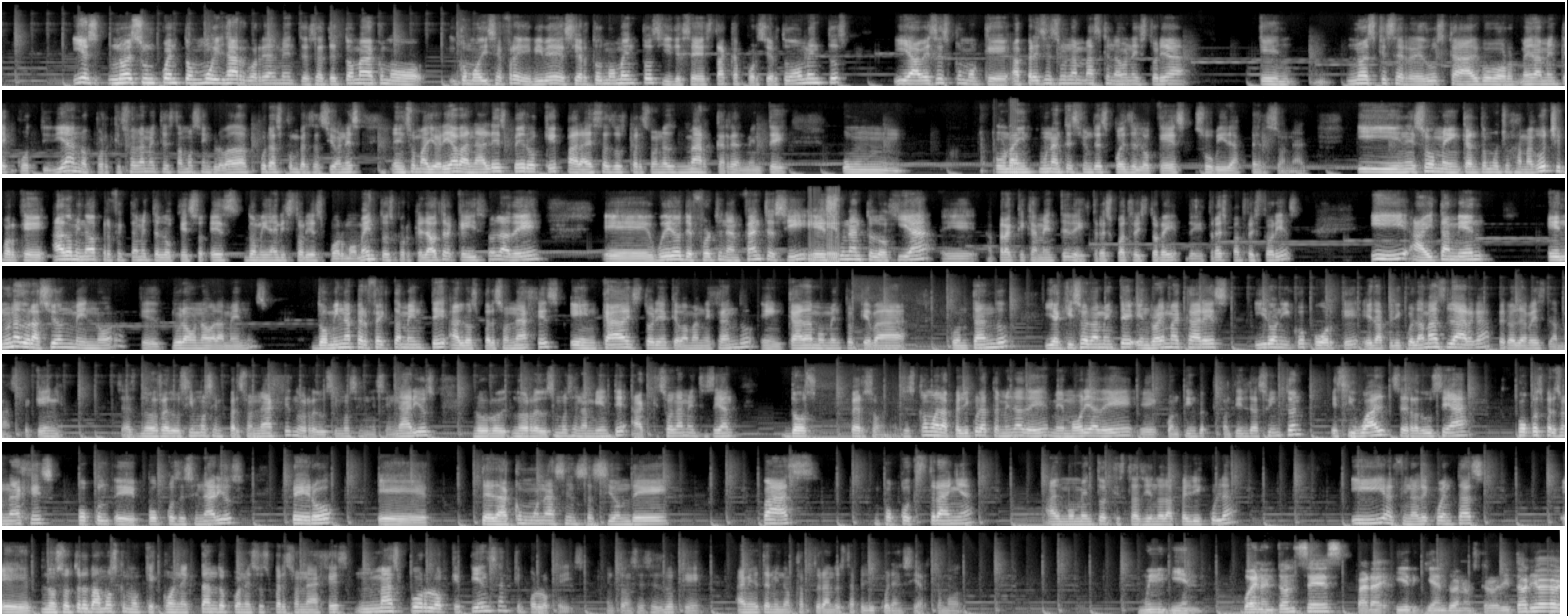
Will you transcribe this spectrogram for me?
y es, no es un cuento muy largo realmente. O sea, te toma como, como dice Freddy, vive ciertos momentos y se destaca por ciertos momentos. Y a veces como que aprecias una más que nada una historia que no es que se reduzca a algo meramente cotidiano, porque solamente estamos englobadas puras conversaciones, en su mayoría banales, pero que para estas dos personas marca realmente un, un antes y un después de lo que es su vida personal. Y en eso me encantó mucho Hamaguchi porque ha dominado perfectamente lo que es dominar historias por momentos, porque la otra que hizo, la de eh, Widow the Fortune and Fantasy es una antología eh, prácticamente de tres, cuatro historias, de tres, cuatro historias. Y ahí también, en una duración menor, que dura una hora menos, domina perfectamente a los personajes en cada historia que va manejando, en cada momento que va contando. Y aquí solamente en Drive My Car es irónico porque es la película más larga, pero a la vez la más pequeña. O sea, nos reducimos en personajes, nos reducimos en escenarios, nos, reducimos en ambiente a que solamente sean dos personas. Es como la película también la de Memoria de eh, con, Tilda, Swinton, es igual, se reduce a pocos personajes, pocos, eh, pocos escenarios, pero eh, te da como una sensación de paz un poco extraña al momento que estás viendo la película y al final de cuentas eh, nosotros vamos como que conectando con esos personajes más por lo que piensan que por lo que dicen. Entonces es lo que a mí me terminó capturando esta película en cierto modo. Muy bien. Bueno, entonces, para ir guiando a nuestro auditorio,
